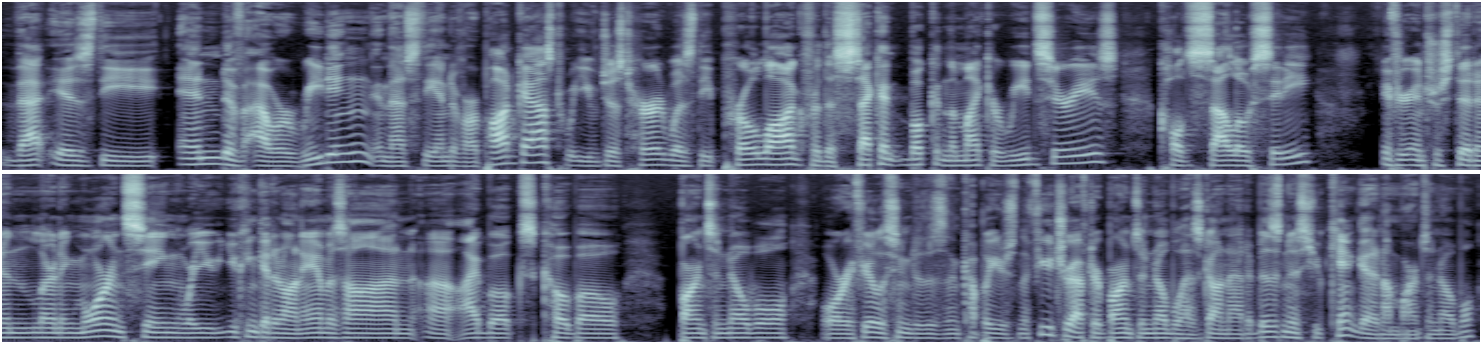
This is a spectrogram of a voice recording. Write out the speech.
That is the end of our reading, and that's the end of our podcast. What you've just heard was the prologue for the second book in the Micah Reed series called Sallow City. If you're interested in learning more and seeing where you, you can get it on Amazon, uh, iBooks, Kobo, Barnes & Noble, or if you're listening to this in a couple years in the future after Barnes & Noble has gone out of business, you can't get it on Barnes & Noble.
